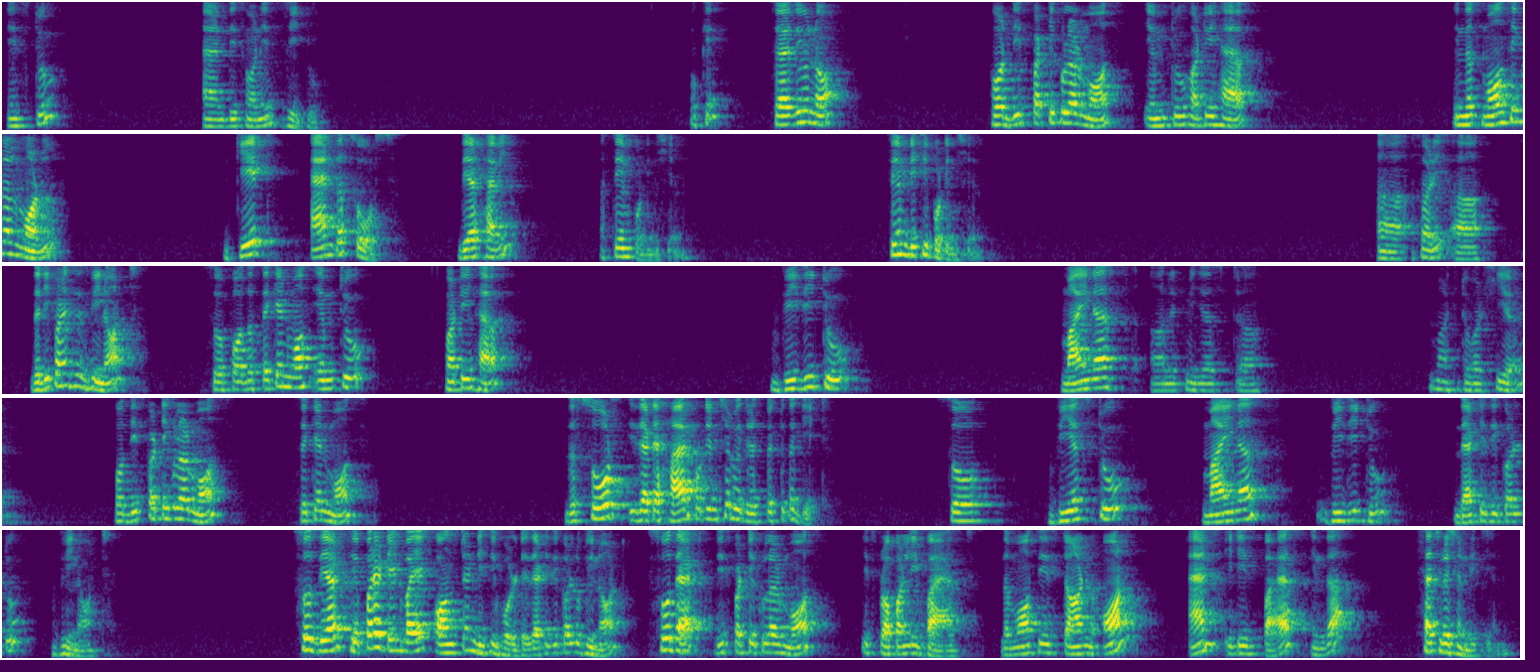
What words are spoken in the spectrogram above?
S2 and this one is G2. okay so as you know for this particular MOS M2 what we have in the small signal model gate and the source they are having a same potential same DC potential. Uh, sorry uh, the difference is V naught. So for the second MOS M2 what we have Vg2 minus, uh, let me just uh, mark it over here. For this particular MOS, second MOS, the source is at a higher potential with respect to the gate. So Vs2 minus Vg2 that is equal to V0. So they are separated by a constant DC voltage that is equal to V0 so that this particular MOS is properly biased. The MOS is turned on and it is biased in the saturation region.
